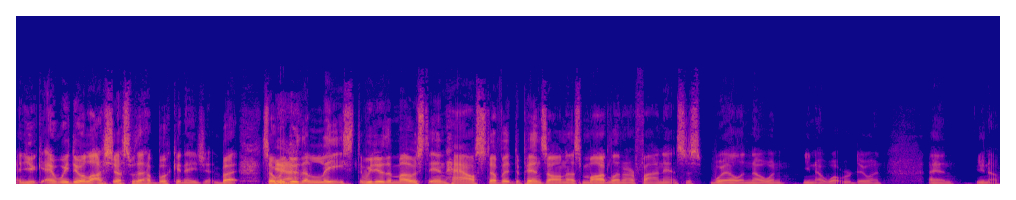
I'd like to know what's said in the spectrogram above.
and you and we do a lot of shows without a booking agent. But so yeah. we do the least we do the most in house stuff. It depends on us modeling our finances well and knowing, you know, what we're doing and, you know,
